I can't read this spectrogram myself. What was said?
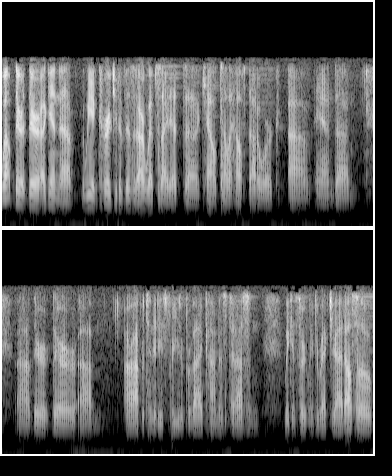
Well, there, there again, uh, we encourage you to visit our website at uh, caltelehealth.org, uh, and um, uh, there, there um, are opportunities for you to provide comments to us, and we can certainly direct you. I'd also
